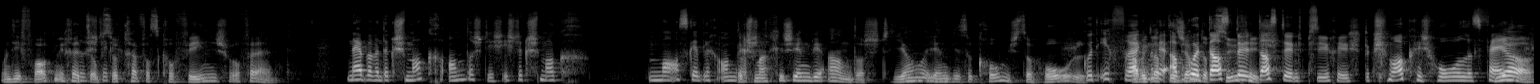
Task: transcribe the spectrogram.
Und ich frage mich jetzt, ob es Lustig. wirklich einfach das Koffein ist, das fehlt. Nein, aber wenn der Geschmack anders ist, ist der Geschmack maßgeblich anders. Der Geschmack ist irgendwie anders. Ja, irgendwie so komisch, so hohl. Gut, ich frage ich mich, glaub, das aber ja gut, das psychisch. tönt, das tönt psychisch. Der Geschmack ist hohl, es fehlt. Ja.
